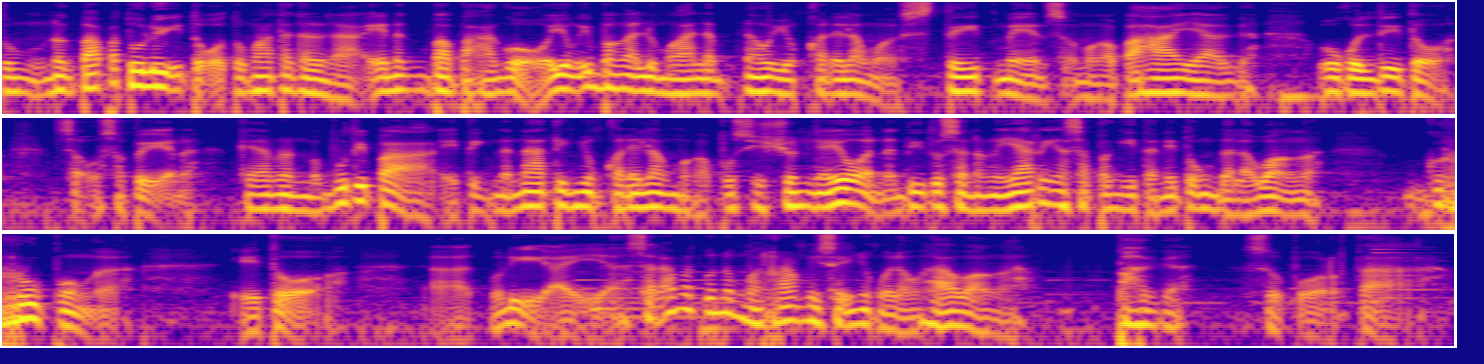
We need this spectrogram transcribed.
tum- nagpapatuloy ito o tumatagal nga, eh nagbabago o yung iba nga lumalabnaw yung kanilang mga statements o mga pahayag ukol dito sa usapin. Kaya naman mabuti pa, itignan natin yung kanilang mga posisyon ngayon dito sa nangyayari nga sa pagitan nitong dalawang grupong ito. At muli ay salamat po ng marami sa inyong walang hawang pag-suporta.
